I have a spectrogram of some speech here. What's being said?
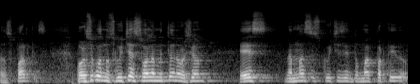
las partes. Por eso cuando escuchas solamente una versión es nada más escuches sin tomar partido.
